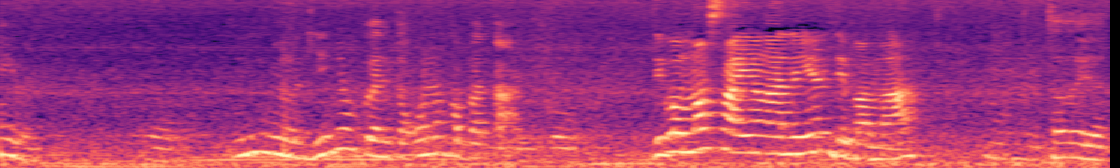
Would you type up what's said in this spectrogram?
ngayon. Oo. Yun yun. Yun yung kwento ko ng kabataan ko. Di ba ma, sayang ano yun, di ba ma? Mm. Ito yun.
